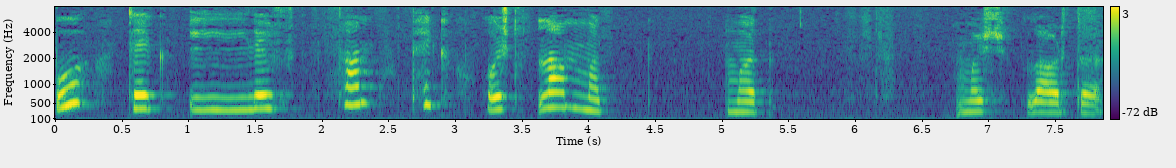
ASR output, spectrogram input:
bu tekliften pek hoşlanmamışlardı.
